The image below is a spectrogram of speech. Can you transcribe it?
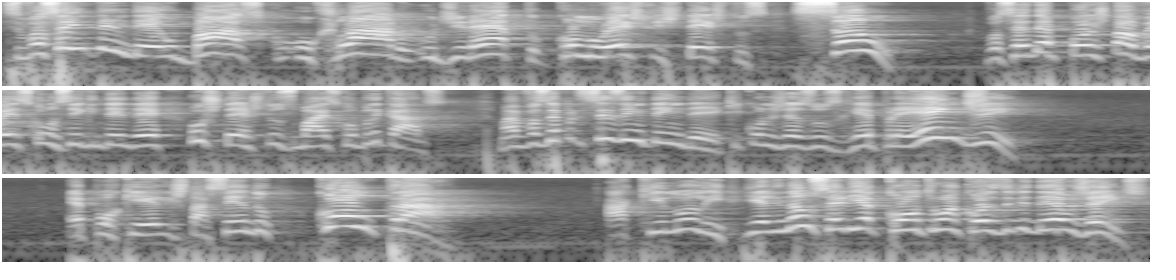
Se você entender o básico, o claro, o direto, como estes textos são, você depois talvez consiga entender os textos mais complicados. Mas você precisa entender que quando Jesus repreende, é porque ele está sendo contra aquilo ali. E ele não seria contra uma coisa de Deus, gente.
